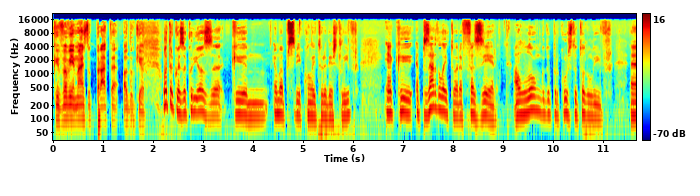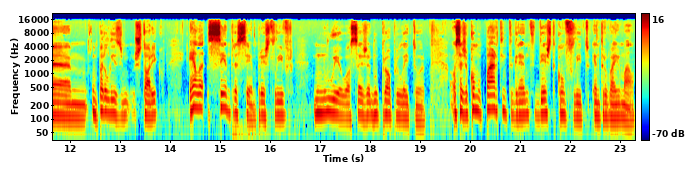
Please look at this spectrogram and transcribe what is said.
que valia mais do que prata ou do que ouro. Outra coisa curiosa que hum, eu me apercebi com a leitura deste livro é que, apesar da leitora fazer ao longo do percurso de todo o livro um paralelismo histórico, ela centra sempre este livro no eu, ou seja, no próprio leitor. Ou seja, como parte integrante deste conflito entre o bem e o mal.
